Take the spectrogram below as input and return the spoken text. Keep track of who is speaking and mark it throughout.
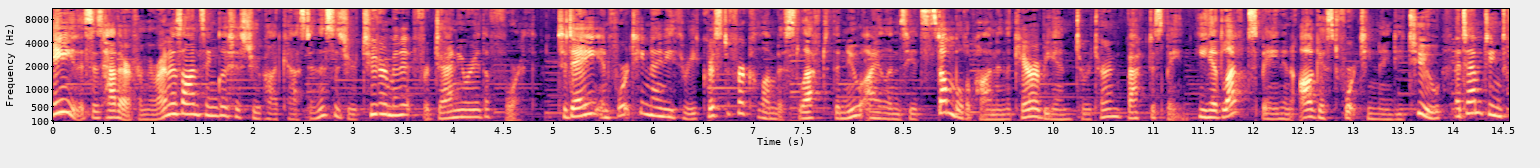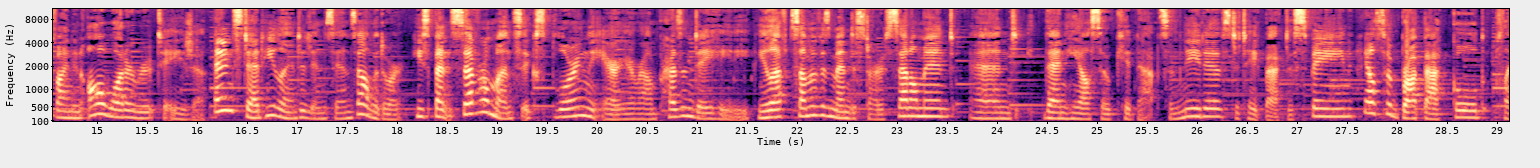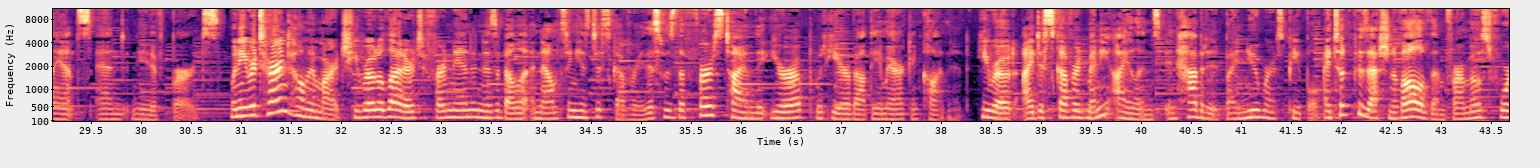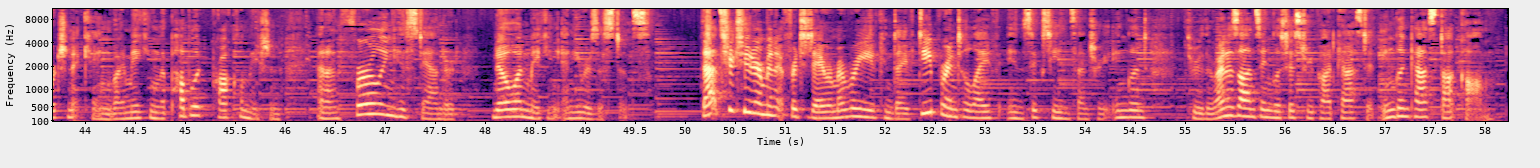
Speaker 1: Hey, this is Heather from the Renaissance English History Podcast, and this is your Tudor Minute for January the 4th. Today, in 1493, Christopher Columbus left the new islands he had stumbled upon in the Caribbean to return back to Spain. He had left Spain in August 1492, attempting to find an all water route to Asia, and instead he landed in San Salvador. He spent several months exploring the area around present day Haiti. He left some of his men to start a settlement, and then he also kidnapped some natives to take back to Spain. He also brought back gold, plants, and native birds. When he returned home in March, he wrote a letter to Ferdinand and Isabella announcing his discovery this was the first time that Europe would hear about the American continent. He wrote, I discovered many islands inhabited by numerous people. I took possession of all of them for our most fortunate king by making the public proclamation and unfurling his standard, no one making any resistance. That's your Tudor minute for today. Remember, you can dive deeper into life in 16th century England through the Renaissance English History podcast at englandcast.com.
